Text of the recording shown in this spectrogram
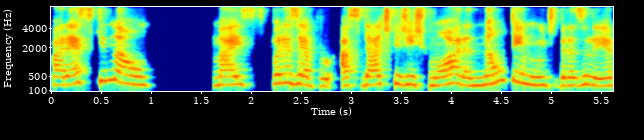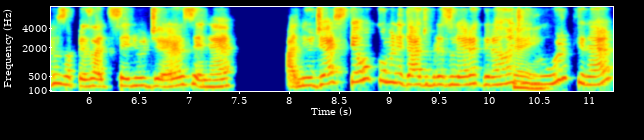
Parece que não. Mas, por exemplo, a cidade que a gente mora não tem muitos brasileiros, apesar de ser New Jersey, né? A New Jersey tem uma comunidade brasileira grande Sim. em Newark, né?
